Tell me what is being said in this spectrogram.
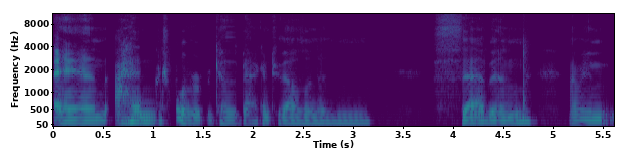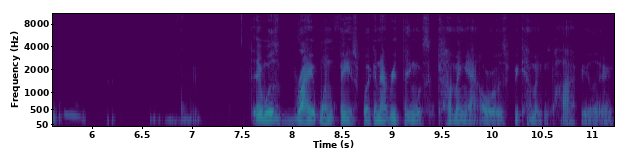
And I had control over it because back in 2007, I mean, it was right when Facebook and everything was coming out or was becoming popular.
